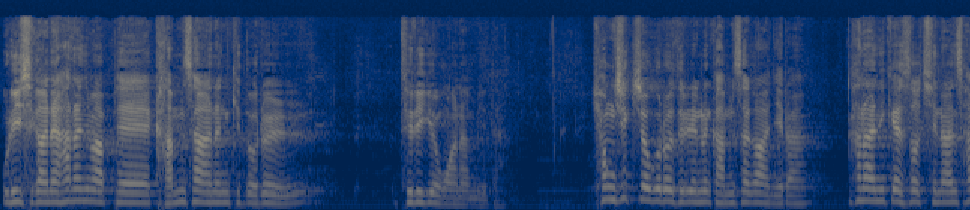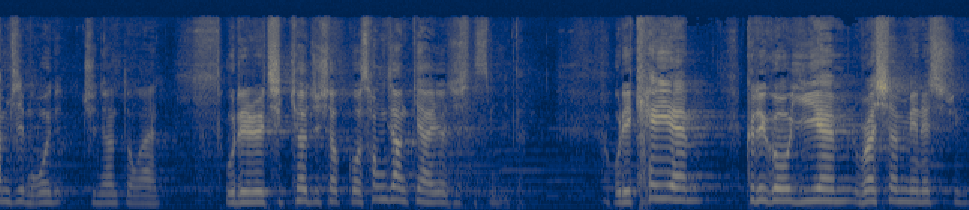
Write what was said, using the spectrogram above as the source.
우리 시간에 하나님 앞에 감사하는 기도를 드리길 원합니다. 형식적으로 드리는 감사가 아니라 하나님께서 지난 35주년 동안 우리를 지켜주셨고 성장케 하여 주셨습니다. 우리 KM 그리고 EM 러시안 미니스트리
